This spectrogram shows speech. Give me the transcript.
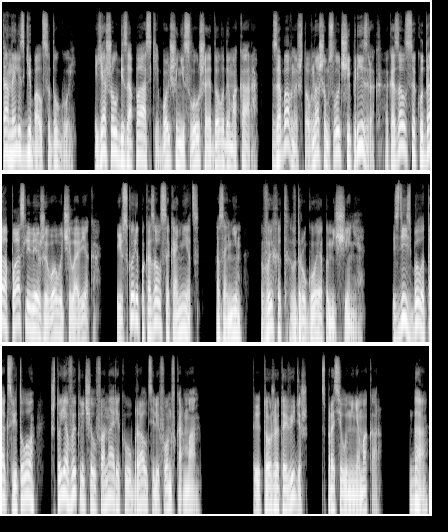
Тоннель сгибался дугой. Я шел без опаски, больше не слушая доводы Макара. Забавно, что в нашем случае призрак оказался куда опасливее живого человека. И вскоре показался конец, а за ним выход в другое помещение. Здесь было так светло, что я выключил фонарик и убрал телефон в карман. «Ты тоже это видишь?» — спросил у меня Макар. «Да».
